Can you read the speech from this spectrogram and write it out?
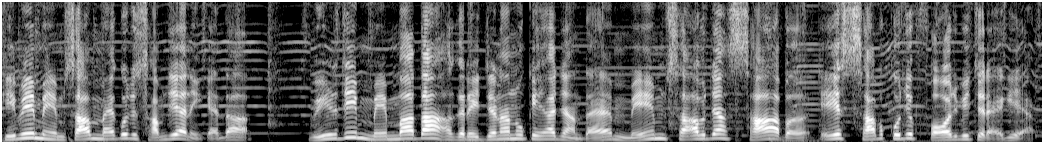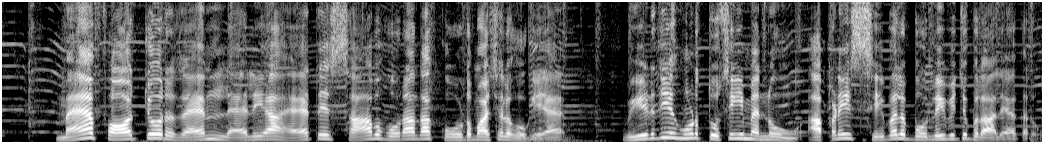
ਕਿਵੇਂ ਮੇਮ ਸਾਹਿਬ? ਮੈਂ ਕੁਝ ਸਮਝਿਆ ਨਹੀਂ ਕਹਿੰਦਾ। ਵੀਰ ਜੀ, ਮੇਮਾ ਤਾਂ ਅੰਗਰੇਜ਼ਣਾਂ ਨੂੰ ਕਿਹਾ ਜਾਂਦਾ ਹੈ। ਮੇਮ ਸਾਹਿਬ ਜਾਂ ਸਾਹਿਬ, ਇਹ ਸਭ ਕੁਝ ਫੌਜ ਵਿੱਚ ਰਹਿ ਗਿਆ। ਮੈਂ ਫੌਜ ਚੋਂ ਰਿਜ਼ਾਈਨ ਲੈ ਲਿਆ ਹੈ ਤੇ ਸਾਹਿਬ ਹੋਰਾਂ ਦਾ ਕੋਰਟ ਮਾਰਸ਼ਲ ਹੋ ਗਿਆ ਹੈ। ਵੀਰ ਜੀ, ਹੁਣ ਤੁਸੀਂ ਮੈਨੂੰ ਆਪਣੀ ਸਿਵਲ ਬੋਲੀ ਵਿੱਚ ਬੁਲਾ ਲਿਆ ਕਰੋ।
